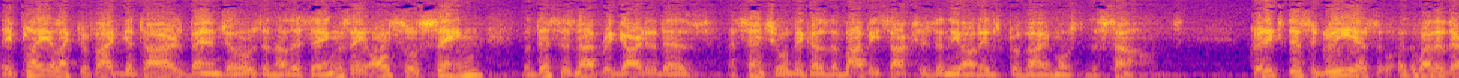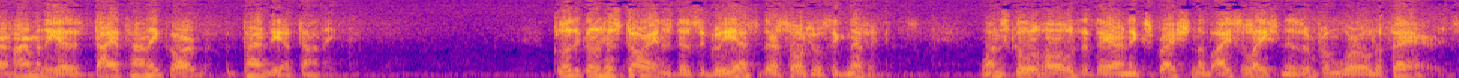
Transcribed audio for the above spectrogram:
They play electrified guitars, banjos, and other things. They also sing, but this is not regarded as essential because the bobby soxers in the audience provide most of the sounds. Critics disagree as to whether their harmony is diatonic or pandiatonic. Political historians disagree as to their social significance. One school holds that they are an expression of isolationism from world affairs.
